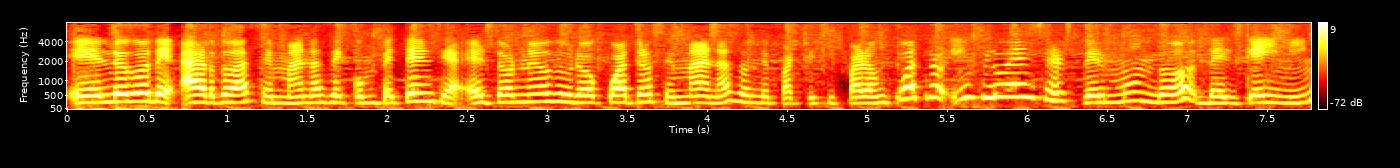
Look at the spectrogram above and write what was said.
eh, luego de arduas semanas de competencia. El torneo duró cuatro semanas, donde participaron cuatro influencers del mundo del gaming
